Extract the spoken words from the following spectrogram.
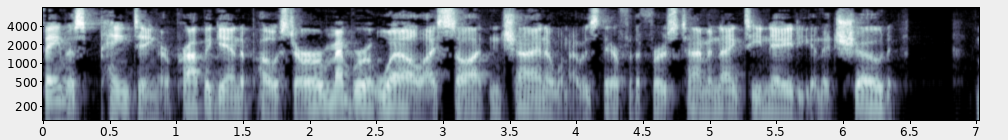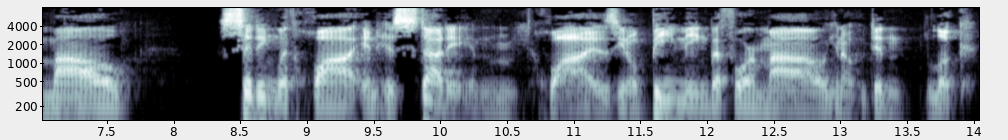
famous painting or propaganda poster. I remember it well. I saw it in China when I was there for the first time in 1980, and it showed Mao sitting with Hua in his study, and Hua is, you know, beaming before Mao, you know, who didn't look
